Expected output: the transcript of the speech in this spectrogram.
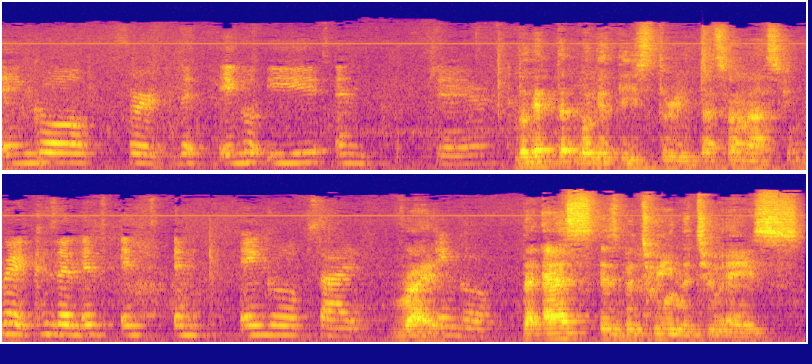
angle for the angle E and J. Look at, the, look at these three, that's what I'm asking. Right, because then it's, it's an angle side Right. angle. The S is between the two A's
